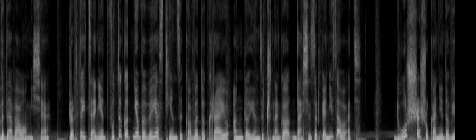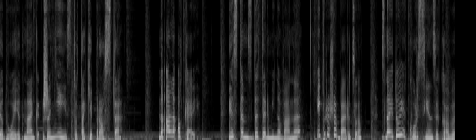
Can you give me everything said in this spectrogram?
Wydawało mi się, że w tej cenie dwutygodniowy wyjazd językowy do kraju anglojęzycznego da się zorganizować. Dłuższe szukanie dowiodło jednak, że nie jest to takie proste. No ale okej, okay. jestem zdeterminowany i proszę bardzo, znajduję kurs językowy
